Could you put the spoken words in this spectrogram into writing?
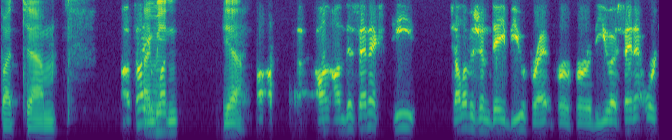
But um, i'll tell you I mean what, yeah on, on this nxt television debut for, for for the usa network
